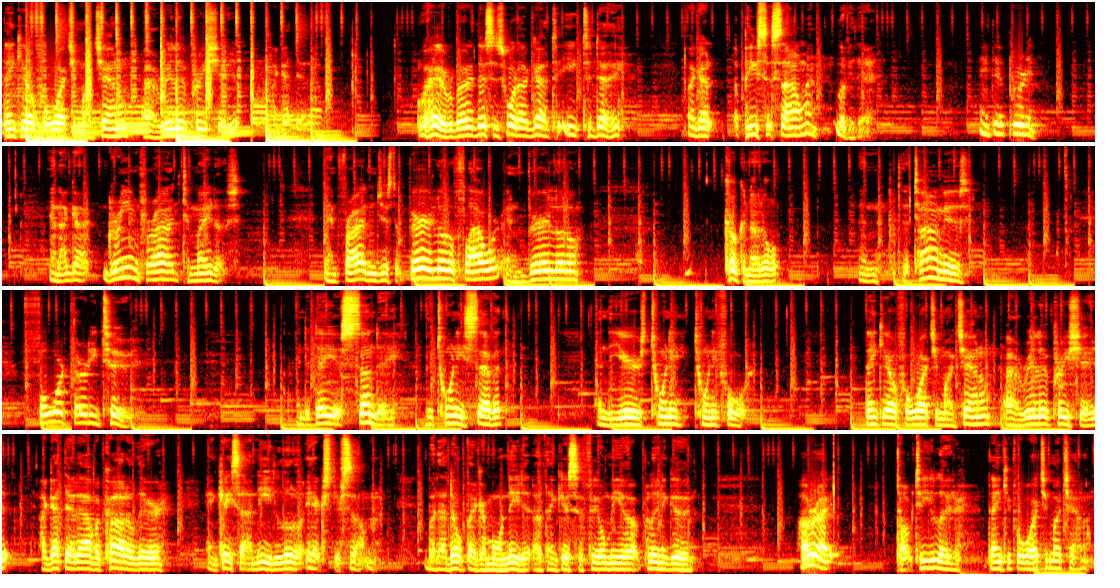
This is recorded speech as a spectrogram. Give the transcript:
Thank y'all for watching my channel. I really appreciate it. I got that out. Well, hey everybody, this is what I got to eat today. I got a piece of salmon. Look at that. Ain't that pretty? And I got green fried tomatoes. And fried in just a very little flour and very little coconut oil. And the time is 4.32 and today is Sunday, the 27th, and the year is 2024. Thank y'all for watching my channel. I really appreciate it. I got that avocado there in case I need a little extra something. But I don't think I'm to need it. I think this will fill me up plenty good. All right. Talk to you later. Thank you for watching my channel.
